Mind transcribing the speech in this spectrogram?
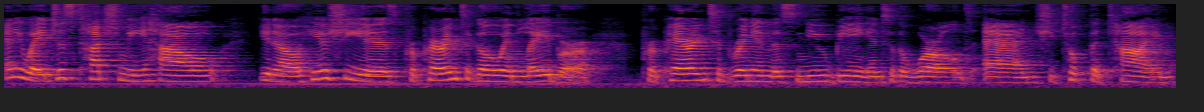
anyway, it just touched me how, you know, here she is preparing to go in labor, preparing to bring in this new being into the world. And she took the time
